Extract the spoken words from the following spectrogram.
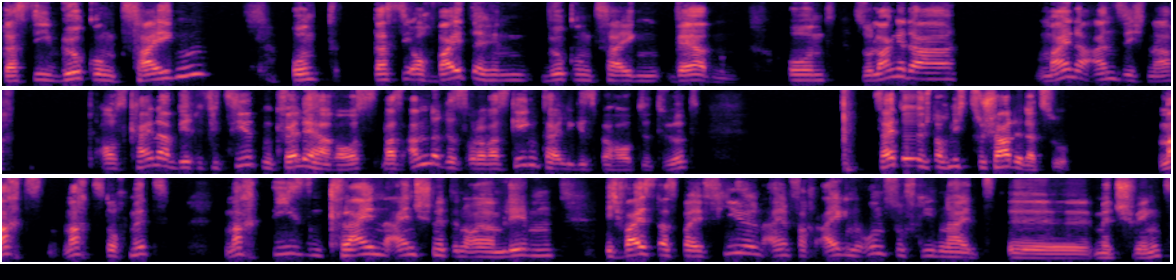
Dass sie Wirkung zeigen und dass sie auch weiterhin Wirkung zeigen werden. Und solange da meiner Ansicht nach aus keiner verifizierten Quelle heraus was anderes oder was Gegenteiliges behauptet wird, Seid euch doch nicht zu schade dazu. Macht's, macht's doch mit. Macht diesen kleinen Einschnitt in eurem Leben. Ich weiß, dass bei vielen einfach eigene Unzufriedenheit äh, mitschwingt,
